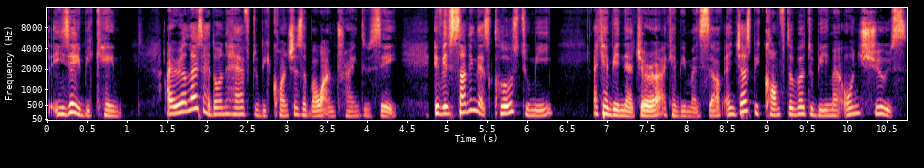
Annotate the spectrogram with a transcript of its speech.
the easier it became. I realized I don't have to be conscious about what I'm trying to say. If it's something that's close to me, I can be natural, I can be myself, and just be comfortable to be in my own shoes.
